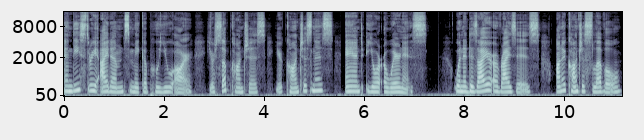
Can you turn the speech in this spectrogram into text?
And these three items make up who you are your subconscious, your consciousness, and your awareness. When a desire arises on a conscious level,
